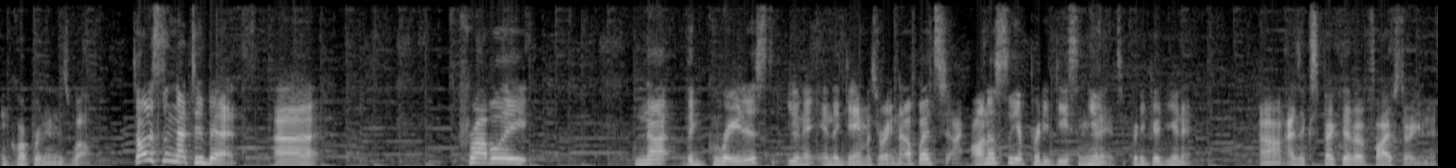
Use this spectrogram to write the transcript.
incorporated in as well. So honestly, not too bad. Uh, probably not the greatest unit in the game as right now, but it's honestly a pretty decent unit. It's a pretty good unit, uh, as expected of a five-star unit.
